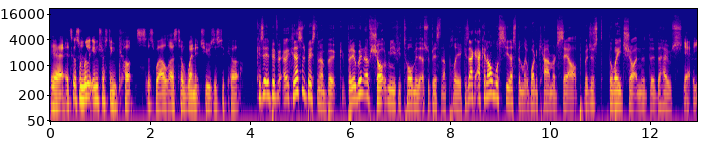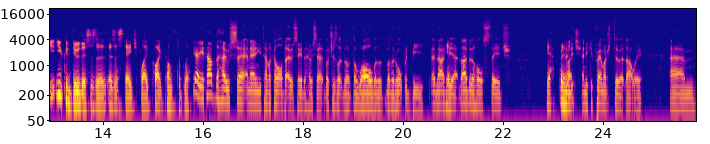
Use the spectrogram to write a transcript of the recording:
Yeah, it's got some really interesting cuts as well as to when it chooses to cut because it'd be because this is based on a book, but it wouldn't have shocked me if you told me that this was based on a play. Because I, I can almost see this being like one camera set up with just the wide shot in the, the, the house. Yeah, you, you could do this as a as a stage play quite comfortably. Yeah, you'd have the house set, and then you'd have like a little bit outside the house set, which is like the, the wall where the, where the rope would be, and that'd yeah. be it. That'd be the whole stage. Yeah, pretty and much. and you could pretty much do it that way. Um,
